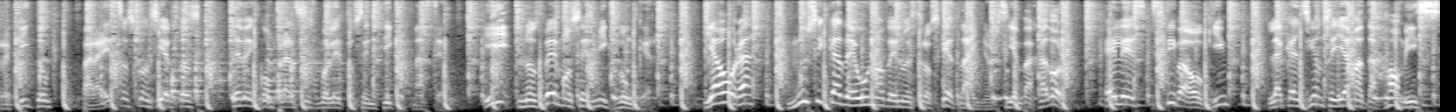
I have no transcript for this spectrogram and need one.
Repito, para estos conciertos deben comprar sus boletos en Ticketmaster. Y nos vemos en Mix Bunker. Y ahora, música de uno de nuestros headliners y embajador. Él es Steve Aoki. La canción se llama The Homies,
